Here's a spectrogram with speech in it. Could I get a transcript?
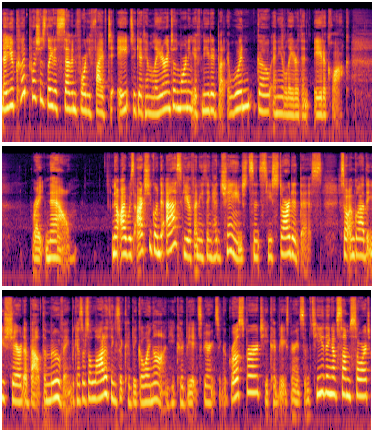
Now you could push as late as 7:45 to 8 to get him later into the morning if needed, but I wouldn't go any later than 8 o'clock right now. Now, I was actually going to ask you if anything had changed since he started this. So I'm glad that you shared about the moving because there's a lot of things that could be going on. He could be experiencing a growth spurt, he could be experiencing teething of some sort,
